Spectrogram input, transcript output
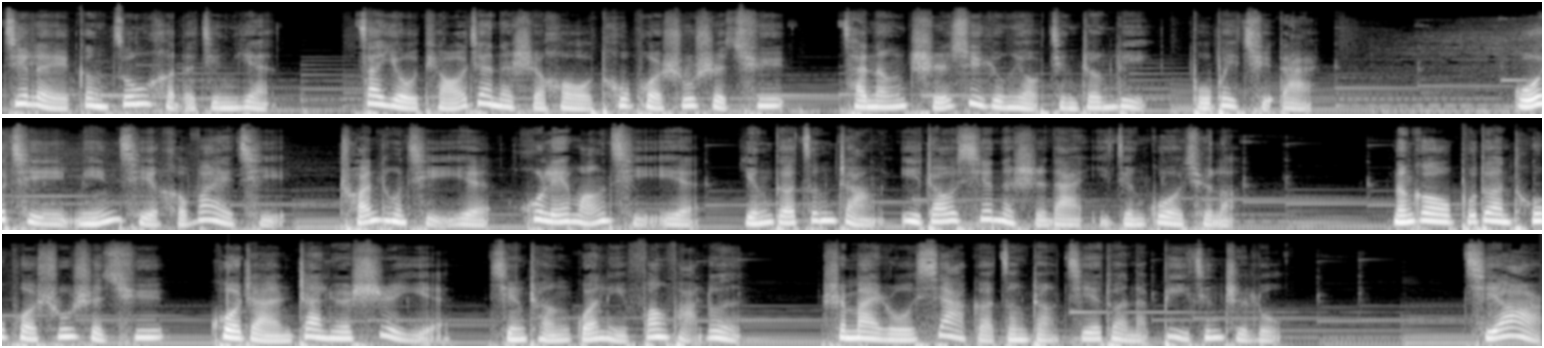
积累更综合的经验，在有条件的时候突破舒适区。才能持续拥有竞争力，不被取代。国企、民企和外企、传统企业、互联网企业赢得增长一招鲜的时代已经过去了。能够不断突破舒适区，扩展战略视野，形成管理方法论，是迈入下个增长阶段的必经之路。其二，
